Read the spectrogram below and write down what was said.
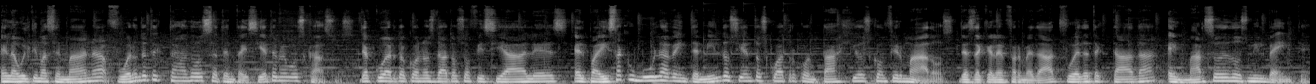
en la última semana fueron detectados 77 nuevos casos. De acuerdo con los datos oficiales, el país acumula 20.204 contagios confirmados desde que la enfermedad fue detectada en marzo de 2020.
